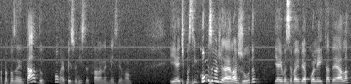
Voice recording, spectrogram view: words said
É aposentado? Como é pensionista que fala, né? Nem sei o nome. E aí, tipo assim, como você vai ajudar? Ela ajuda, e aí você vai ver a colheita dela.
